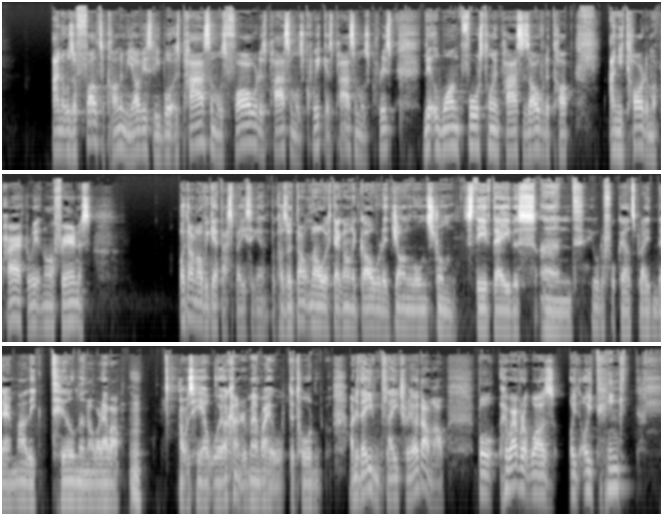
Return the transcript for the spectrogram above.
And it was a false economy, obviously, but his passing was forward, his passing was quick, his passing was crisp. Little one, first time passes over the top, and he tore them apart, right? In all fairness. I don't know if we get that space again because I don't know if they're going to go with a John Lundstram, Steve Davis, and who the fuck else played in there? Malik Tillman or whatever. Mm. I was here. I can't remember who the third, or did they even play three? I don't know. But whoever it was, I, I think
